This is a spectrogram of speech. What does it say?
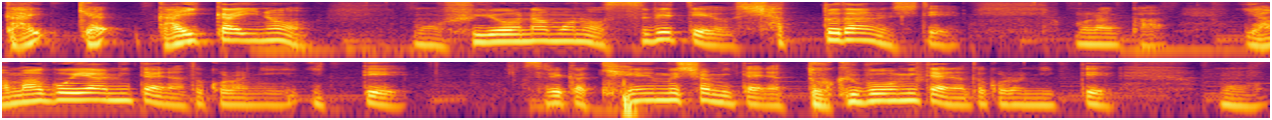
外外界のもう不要なものを全てをシャットダウンしてもうなんか山小屋みたいなところに行ってそれか刑務所みたいな独房みたいなところに行っても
